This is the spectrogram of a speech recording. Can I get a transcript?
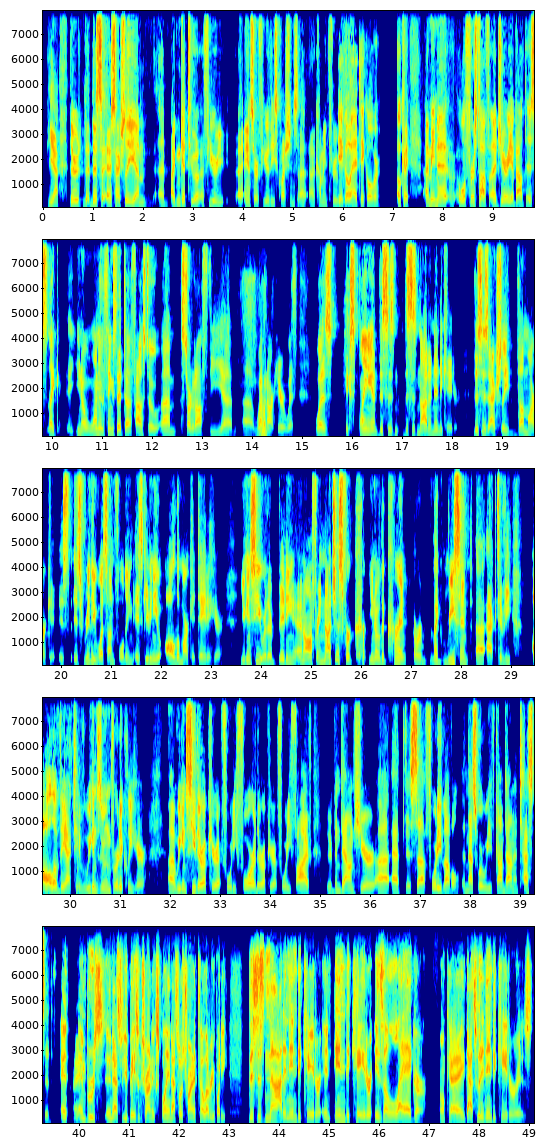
Yeah, there. This is actually. Um, uh, I can get to a, few, uh, answer a few of these questions uh, uh, coming through. Yeah, go ahead, take over. Okay. I mean, uh, well, first off, uh, Jerry, about this, like, you know, one of the things that uh, Fausto um, started off the uh, uh, webinar here with was explaining this is this is not an indicator. This is actually the market. It's, it's really what's unfolding. It's giving you all the market data here. You can see where they're bidding and offering, not just for you know the current or like recent uh, activity, all of the activity. We can zoom vertically here. Uh, we can see they're up here at 44, they're up here at 45. They've been down here uh, at this uh, 40 level, and that's where we've gone down and tested. And, right? and Bruce, and that's what you're basically trying to explain. That's what I was trying to tell everybody. This is not an indicator. An indicator is a lagger. Okay, that's what an indicator is.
